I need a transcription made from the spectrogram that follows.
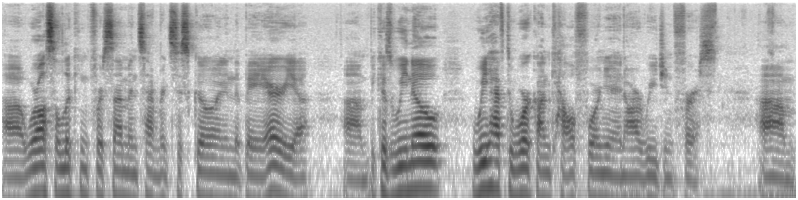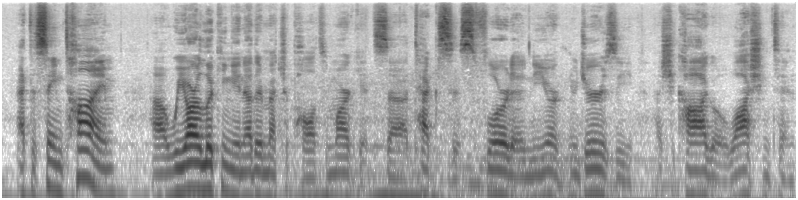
Uh, we're also looking for some in San Francisco and in the Bay Area um, because we know we have to work on California and our region first. Um, at the same time, uh, we are looking in other metropolitan markets uh, Texas, Florida, New York, New Jersey, uh, Chicago, Washington,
